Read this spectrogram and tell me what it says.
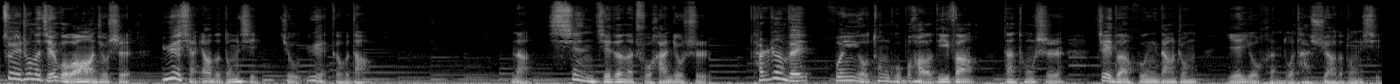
最终的结果往往就是越想要的东西就越得不到。那现阶段的楚涵就是，他认为婚姻有痛苦不好的地方，但同时这段婚姻当中也有很多他需要的东西。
